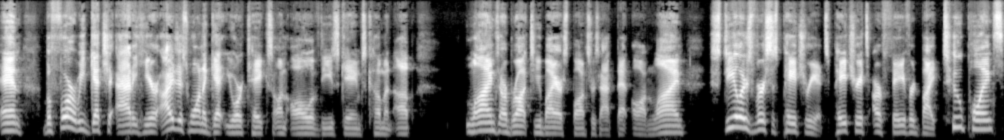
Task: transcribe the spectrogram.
And before we get you out of here, I just want to get your takes on all of these games coming up. Lines are brought to you by our sponsors at Bet Online. Steelers versus Patriots. Patriots are favored by two points.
